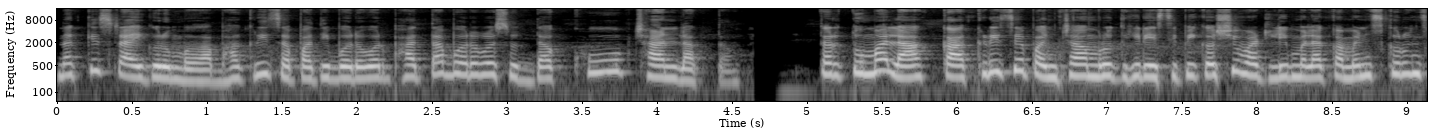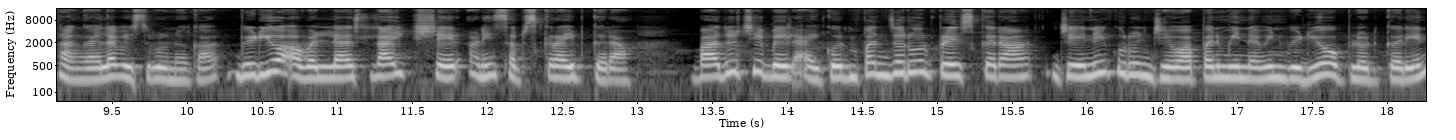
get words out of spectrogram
नक्कीच ट्राय करून बघा. भाकरी चपातीबरोबर भाताबरोबर सुद्धा खूप छान लागतं. तर तुम्हाला काकडीचे पंचामृत ही रेसिपी कशी वाटली मला कमेंट्स करून सांगायला विसरू नका. व्हिडिओ आवडल्यास लाईक शेअर आणि सबस्क्राईब करा. बाजूची बेल ऐकून पण जरूर प्रेस करा. जेणेकरून जेव्हा पण मी नवीन व्हिडिओ अपलोड करेन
